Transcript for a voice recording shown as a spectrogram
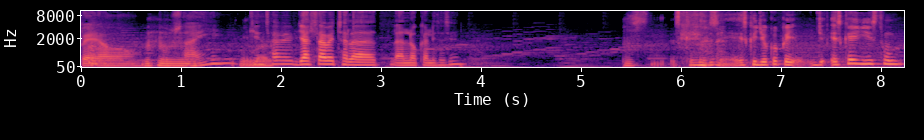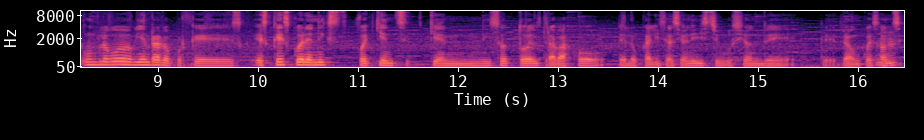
pero pues ahí, quién sabe, ya estaba hecha la, la localización. Pues es que no sé, es que yo creo que yo- es que ahí está un, un logo bien raro porque es, es que Square Enix fue quien hizo todo el trabajo de localización y distribución de, de Dragon Quest. 11.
